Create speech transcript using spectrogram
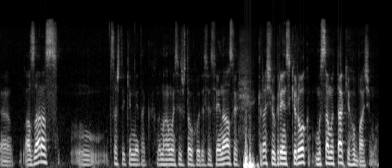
Е, А зараз все ж таки ми так намагаємося відштовхуватися від цієї назви. Кращий український рок, ми саме так його бачимо.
